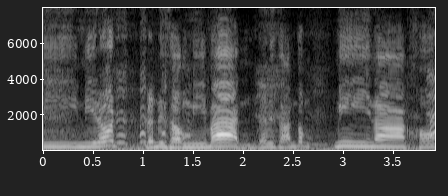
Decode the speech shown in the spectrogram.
มีมีรถ เดือนที่สองมีบ้าน เดือนที่สามต้องมีนาคม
